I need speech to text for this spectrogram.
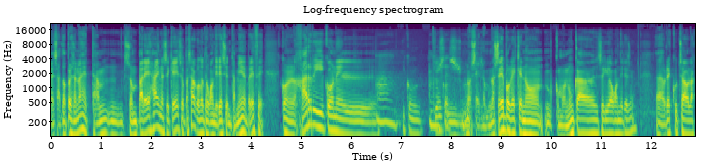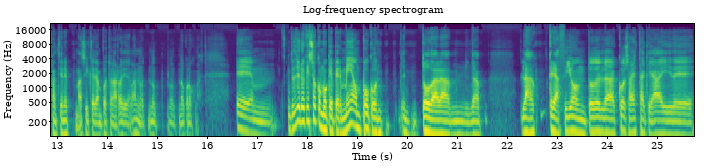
esas dos personas están son pareja y no sé qué. Eso pasaba con otro One Direction también, me parece. Con el Harry y con el. Ah, ¿Y con no sé Con- no sé, no, no sé, porque es que no. Como nunca he seguido a One Direction, habré escuchado las canciones así que hayan puesto en la radio y demás, no, no, no, no conozco más. Eh, entonces yo creo que eso como que permea un poco en toda la, la, la creación, todas las cosas estas que hay de,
